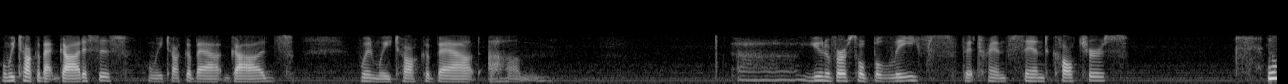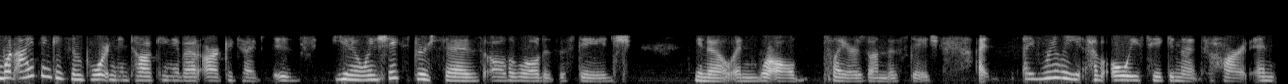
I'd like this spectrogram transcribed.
when we talk about goddesses, when we talk about gods, when we talk about um, uh, universal beliefs that transcend cultures. And what I think is important in talking about archetypes is, you know, when Shakespeare says all the world is a stage, you know, and we're all players on this stage, I I really have always taken that to heart and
